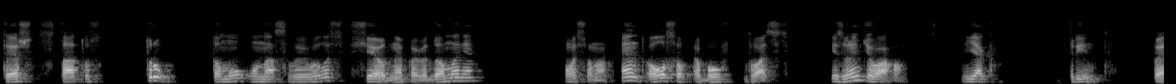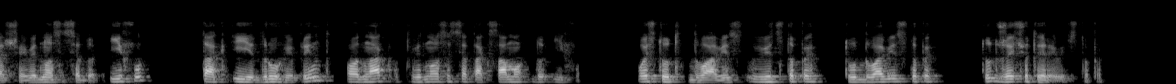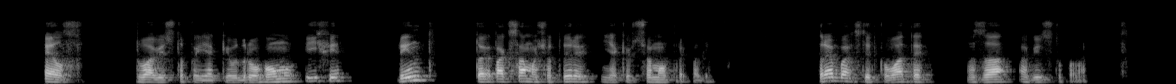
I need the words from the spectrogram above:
теж статус true. Тому у нас виявилось ще одне повідомлення. Ось воно. And also above 20. І зверніть увагу, як print перший відноситься до if, так і другий print, однак відноситься так само до if. Ось тут два відступи, тут два відступи, тут вже чотири відступи. Else два відступи, як і у другому іфі. Print так само 4, як і в цьому прикладі. Треба слідкувати за відступами.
